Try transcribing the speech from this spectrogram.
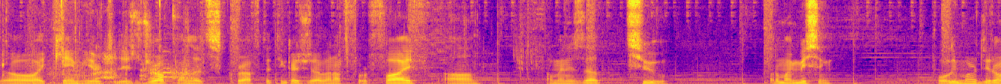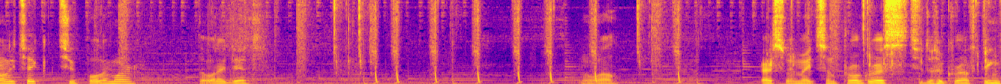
So I came here to this drop and let's craft. I think I should have enough for five. Um, how many is that? Two. What am I missing? Polymer? Did I only take two polymer? Is that what I did? Okay, so we made some progress to the crafting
